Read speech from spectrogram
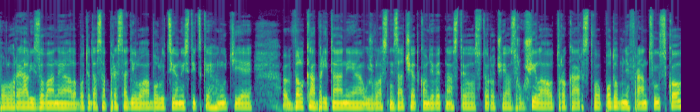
bolo realizované, alebo teda sa presadilo abolicionistické hnutie. Veľká Británia už vlastne začiatkom 19. storočia zrušila otrokárstvo, podobne Francúzsko.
